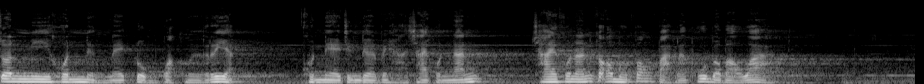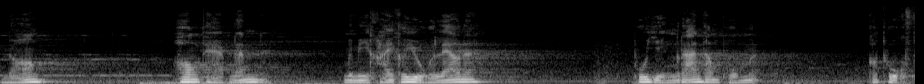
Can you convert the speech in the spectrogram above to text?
จนมีคนหนึ่งในกลุ่มกวักมือเรียก คุณเนจึงเดินไปหาชายคนนั้น ชายคนนั้นก็เอามือป้องปากและพูดเบาๆว่า น้อง ห้องแถบนั้น ไม่มีใครเขาอยู่กันแล้วนะ ผู้หญิงร้านทำผมอะเขาถูกแฟ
